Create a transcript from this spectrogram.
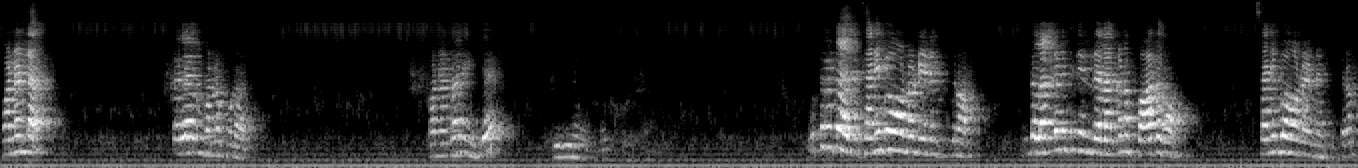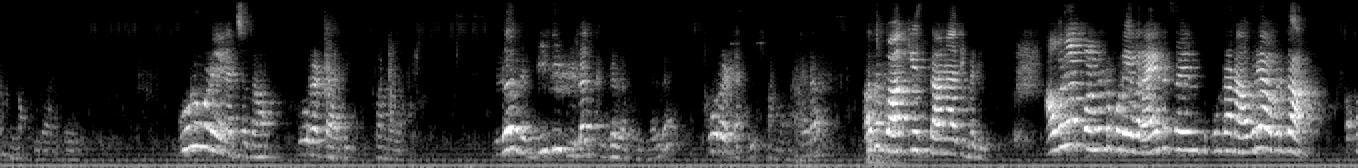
பன்னெண்டா. கல்யாணம் பண்ணக்கூடாது. பன்னெண்டா இங்க பிரியம் உத்திரட்டாதி சனி பகவானுடைய நட்சத்திரம் இந்த லக்கணத்துக்கு இந்த லக்கணம் பாதகம் சனி பகவானுடைய நட்சத்திரம் பண்ணக்கூடாது குருவுடைய நட்சத்திரம் பூரட்டாதி பண்ணலாம். இதுதான் இந்த விதி விளக்குகள் அப்படிங்கிறது பூரட்டாதி பண்ணலாம். ஏன்னா அது பாக்கிய ஸ்தானாதிபதி அவரே பண்ணக்கூடியவர் அயன சயனத்துக்கு உண்டான அவரே அவர் தான் அப்போ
